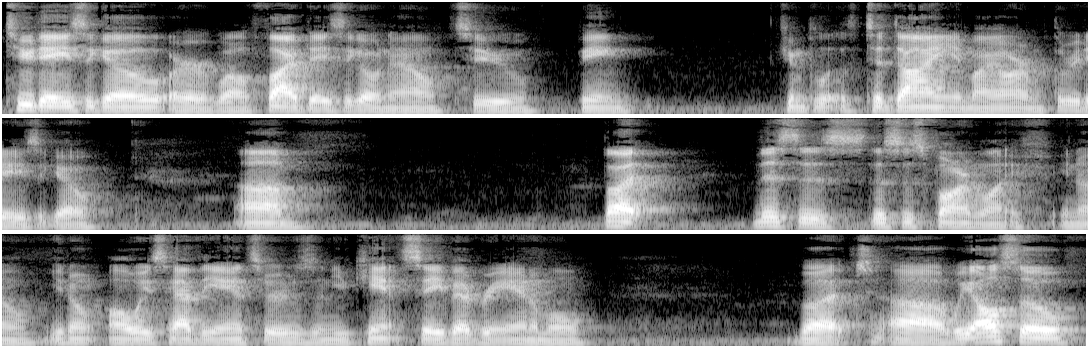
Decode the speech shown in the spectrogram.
two days ago, or well, five days ago now, to being to dying in my arm three days ago. Um, but this is this is farm life. You know, you don't always have the answers, and you can't save every animal. But uh, we also,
